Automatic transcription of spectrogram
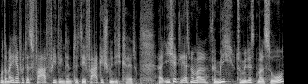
Und da meine ich einfach das Fahrfeeling, die Fahrgeschwindigkeit. Äh, ich erkläre es mir mal für mich zumindest mal so.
